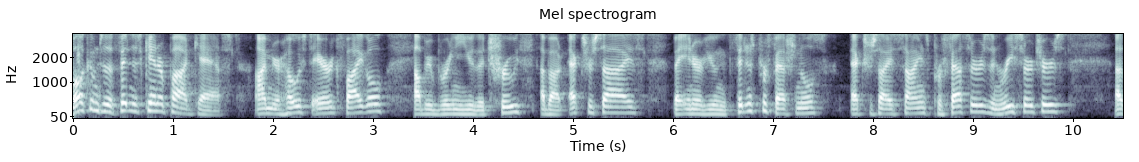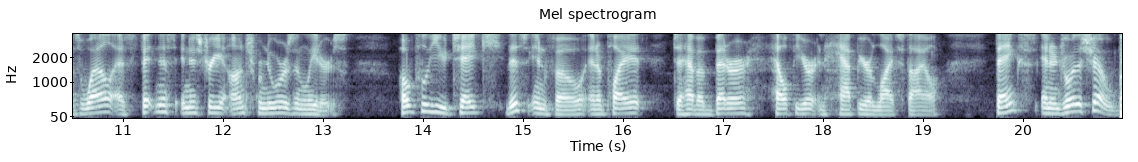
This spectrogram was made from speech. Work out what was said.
Welcome to the Fitness Canner Podcast. I'm your host, Eric Feigl. I'll be bringing you the truth about exercise by interviewing fitness professionals, exercise science professors and researchers, as well as fitness industry entrepreneurs and leaders. Hopefully, you take this info and apply it to have a better, healthier, and happier lifestyle. Thanks and enjoy the show.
